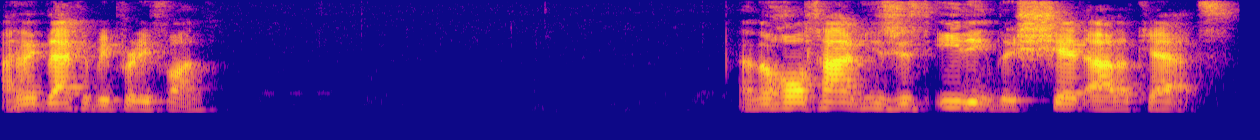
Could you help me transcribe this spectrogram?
I think that could be pretty fun. And the whole time he's just eating the shit out of cats.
